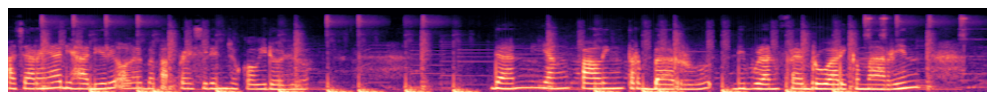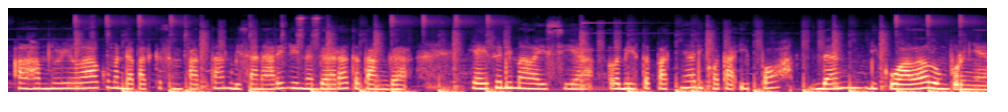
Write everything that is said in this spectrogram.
acaranya dihadiri oleh Bapak Presiden Joko Widodo. Dan yang paling terbaru di bulan Februari kemarin Alhamdulillah aku mendapat kesempatan bisa nari di negara tetangga, yaitu di Malaysia, lebih tepatnya di kota Ipoh dan di Kuala Lumpurnya.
